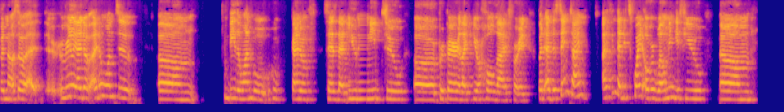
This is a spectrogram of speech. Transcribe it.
But no so I, uh, really i don't i don't want to um, be the one who who kind of says that you need to uh, prepare like your whole life for it. But at the same time i think that it's quite overwhelming if you um,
